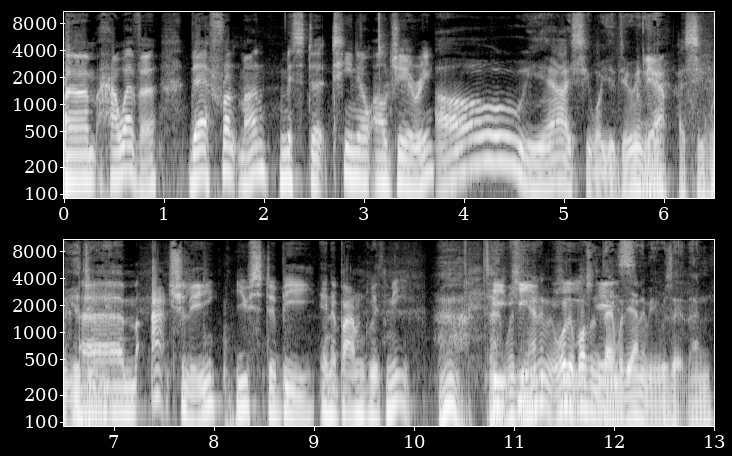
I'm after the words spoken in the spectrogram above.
Um, however, their frontman, Mr. Tino Algieri, Oh yeah, I see what you're doing. Yeah. Yeah, I see what you're doing. um, actually used to be in a band with me. ah, down he- with he- the enemy. Well, it wasn't down with the enemy, was it? Then.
